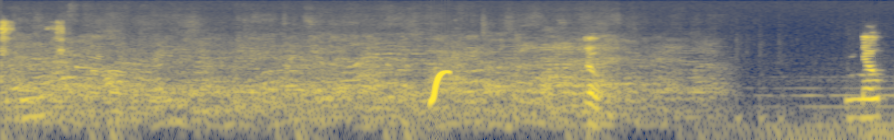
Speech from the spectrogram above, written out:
shoot. Nope. Nope. Nope.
